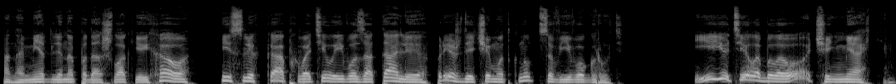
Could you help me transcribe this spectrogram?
Она медленно подошла к Юйхао и слегка обхватила его за талию, прежде чем уткнуться в его грудь. Ее тело было очень мягким.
